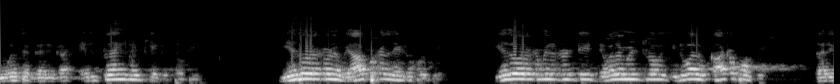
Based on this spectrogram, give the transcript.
యువత కనుక ఎంప్లాయ్మెంట్ లేకపోతే ఏదో రకమైన వ్యాపకం లేకపోతే ఏదో రకమైనటువంటి డెవలప్మెంట్లో ఇన్వాల్వ్ కాకపోతే దాని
